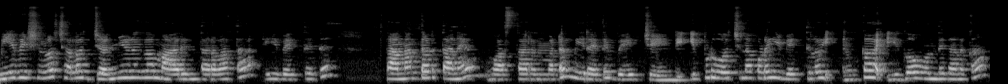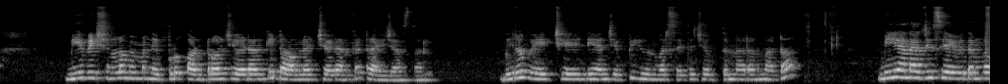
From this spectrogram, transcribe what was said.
మీ విషయంలో చాలా జన్యునిగా మారిన తర్వాత ఈ వ్యక్తి అయితే తనంతట తనే వస్తారనమాట మీరైతే వెయిట్ చేయండి. ఇప్పుడు వచ్చినా కూడా ఈ వ్యక్తిలో ఇంకా ఈగో ఉంది కనుక మీ విషయంలో మిమ్మల్ని ఎప్పుడు కంట్రోల్ చేయడానికి డామినేట్ చేయడానికి ట్రై చేస్తారు. మీరు వెయిట్ చేయండి అని చెప్పి యూనివర్స్ అయితే చెప్తున్నారనమాట మీ ఎనర్జీస్ ఏ విధంగా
